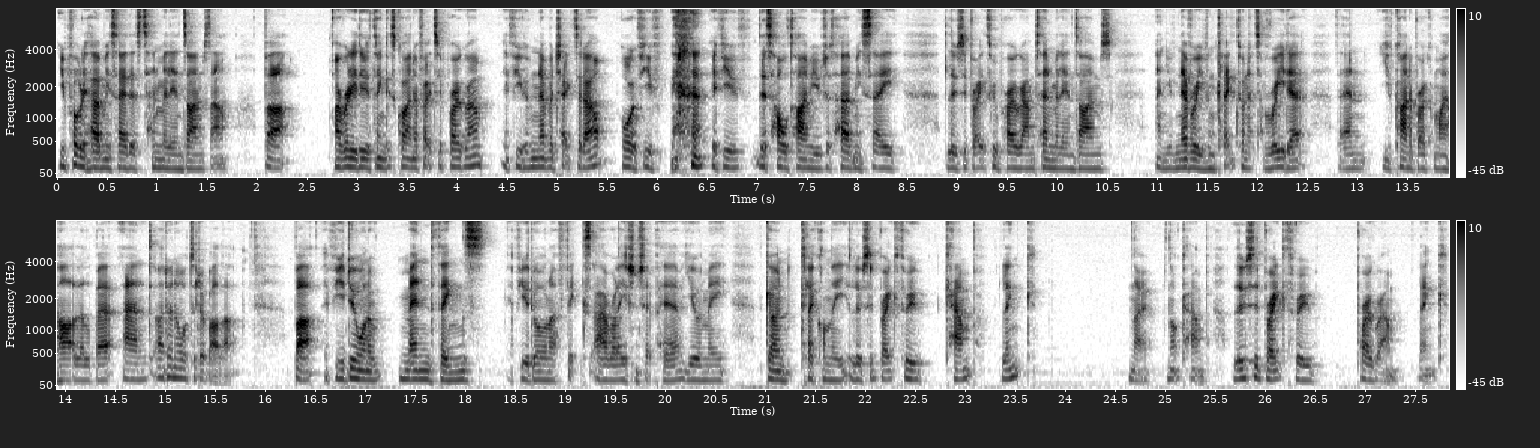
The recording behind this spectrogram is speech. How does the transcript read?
You've probably heard me say this 10 million times now, but I really do think it's quite an effective program. If you have never checked it out, or if you've if you've this whole time you've just heard me say the Lucid Breakthrough Program 10 million times, and you've never even clicked on it to read it, then you've kind of broken my heart a little bit, and I don't know what to do about that. But if you do want to mend things, if you do want to fix our relationship here, you and me, go and click on the Lucid Breakthrough Camp link. No, not camp. Lucid Breakthrough Program link.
